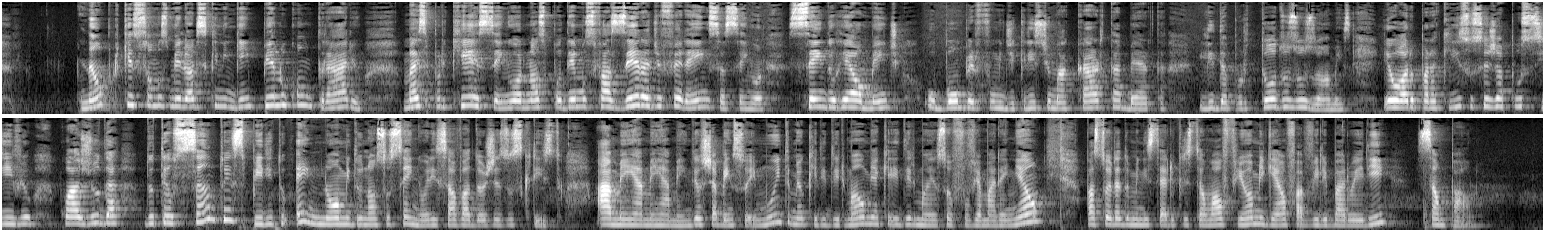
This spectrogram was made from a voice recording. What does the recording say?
não porque somos melhores que ninguém, pelo contrário, mas porque, Senhor, nós podemos fazer a diferença, Senhor, sendo realmente o bom perfume de Cristo e uma carta aberta, lida por todos os homens. Eu oro para que isso seja possível com a ajuda do teu Santo Espírito, em nome do nosso Senhor e Salvador Jesus Cristo. Amém, amém, amém. Deus te abençoe muito, meu querido irmão, minha querida irmã. Eu sou Fúvia Maranhão, pastora do Ministério Cristão Alfiô, Miguel Alfaville Barueri, São Paulo.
